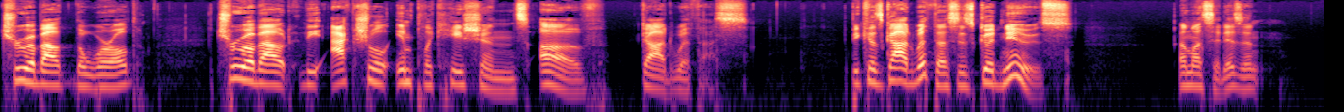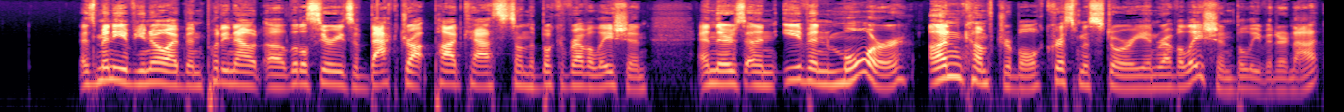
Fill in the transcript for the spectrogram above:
true about the world, true about the actual implications of God with us. Because God with us is good news, unless it isn't. As many of you know, I've been putting out a little series of backdrop podcasts on the book of Revelation, and there's an even more uncomfortable Christmas story in Revelation, believe it or not.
